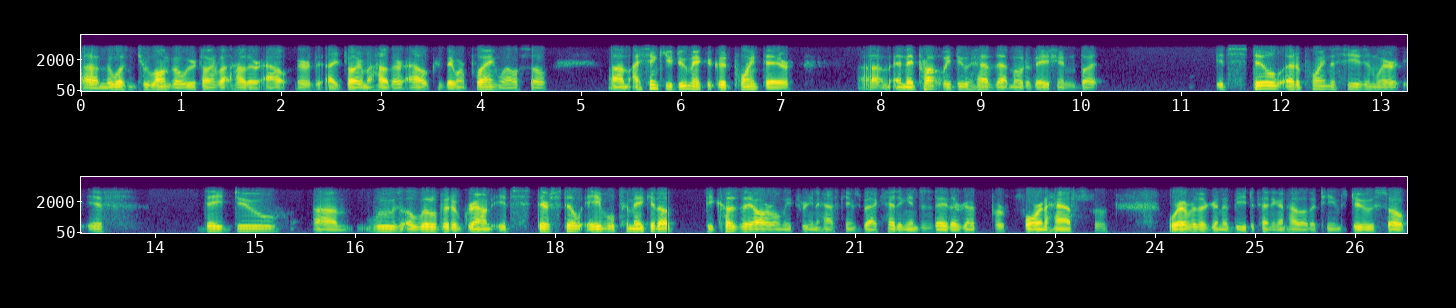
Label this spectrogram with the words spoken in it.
Um, it wasn't too long ago we were talking about how they're out, or I talking about how they're out because they weren't playing well. So um, I think you do make a good point there, um, and they probably do have that motivation, but it's still at a point in the season where if they do um, lose a little bit of ground, it's they're still able to make it up because they are only three and a half games back heading into today. They're going to for four and a half or wherever they're going to be, depending on how other teams do. So,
